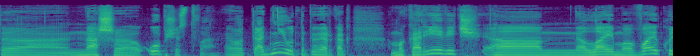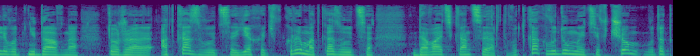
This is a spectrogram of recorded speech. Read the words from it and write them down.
э, наше общество. Вот одни, вот, например, как Макаревич, м, Лайма Вайкули вот недавно тоже отказываются ехать в Крым, отказываются давать концерты. Вот как вы думаете, в чем вот, это,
